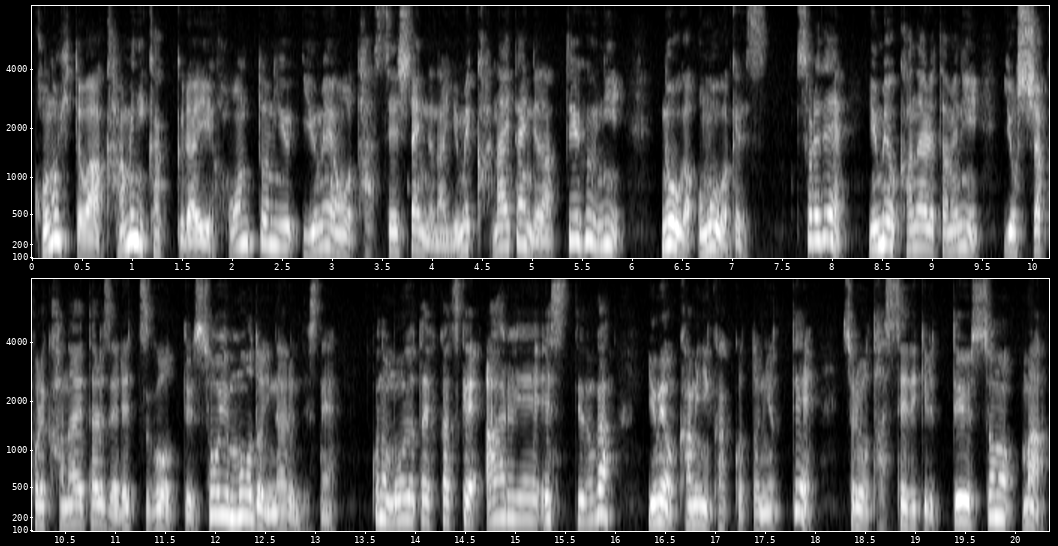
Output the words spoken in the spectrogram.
この人は紙に書くくらい本当に夢を達成したいんだな夢叶えたいんだなっていうふうに脳が思うわけです。それで夢を叶えるためによっしゃこれ叶えたるぜレッツゴーっていうそういうモードになるんですね。この毛様体不活系 RAS っていうのが夢を紙に書くことによってそれを達成できるっていうそのまあ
